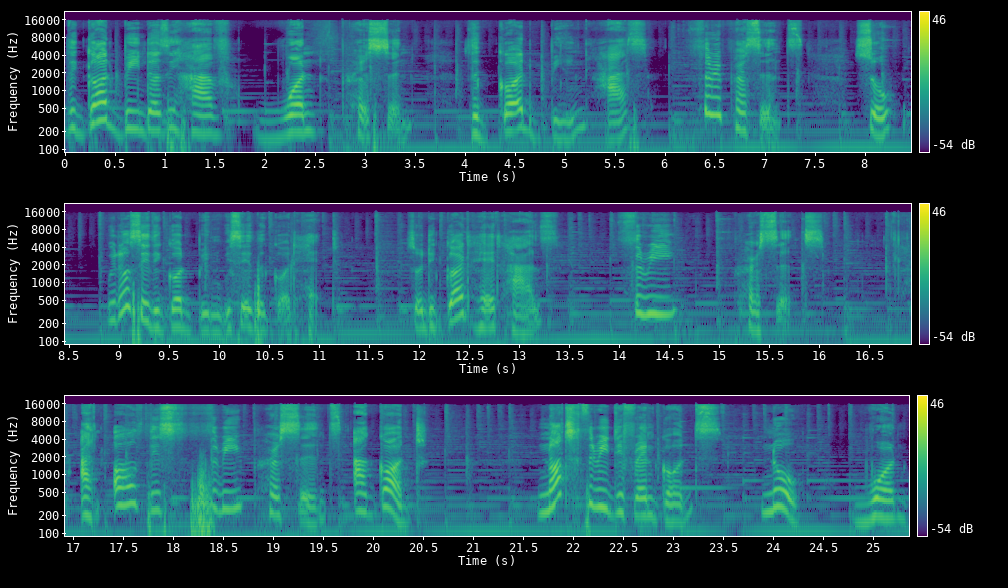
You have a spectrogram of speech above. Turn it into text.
the God being doesn't have one person. The God being has three persons. So we don't say the God being, we say the Godhead. So the Godhead has three persons. And all these three persons are God. Not three different gods, no, one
